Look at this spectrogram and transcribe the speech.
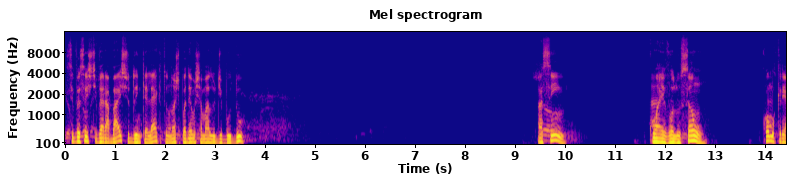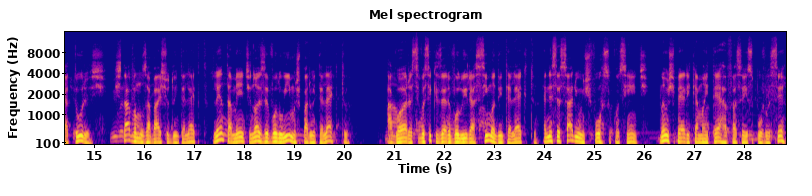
Se você estiver abaixo do intelecto, nós podemos chamá-lo de Budu. Assim, com a evolução, como criaturas, estávamos abaixo do intelecto. Lentamente, nós evoluímos para o intelecto. Agora, se você quiser evoluir acima do intelecto, é necessário um esforço consciente. Não espere que a Mãe Terra faça isso por você.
